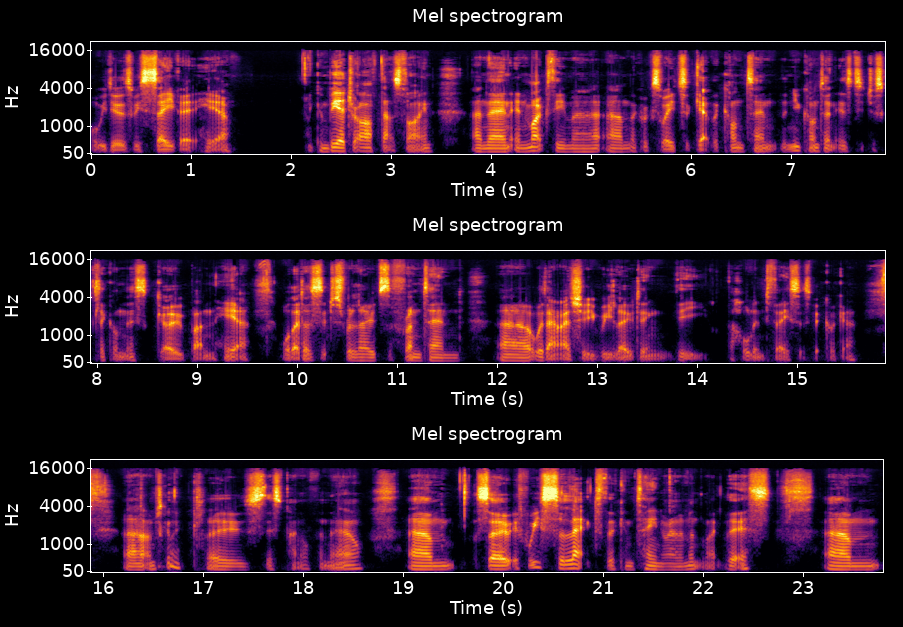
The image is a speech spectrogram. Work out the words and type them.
what we do is we save it here. It can be a draft, that's fine. And then in Microthemer, um, the quickest way to get the content, the new content, is to just click on this Go button here. What that does is it just reloads the front end uh, without actually reloading the, the whole interface. It's a bit quicker. Uh, I'm just going to close this panel for now. Um, so if we select the container element like this, um,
